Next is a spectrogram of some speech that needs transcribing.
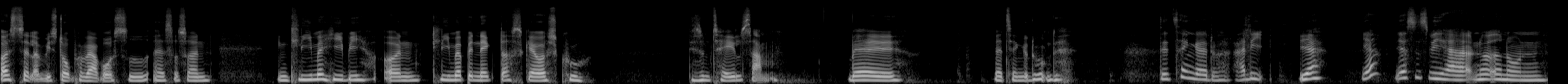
også selvom vi står på hver vores side. Altså sådan en klimahippie og en klimabenægter skal også kunne ligesom tale sammen. Hvad, øh, hvad tænker du om det? Det tænker jeg, du har ret i. Ja, Ja, jeg synes, vi har nået nogle,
